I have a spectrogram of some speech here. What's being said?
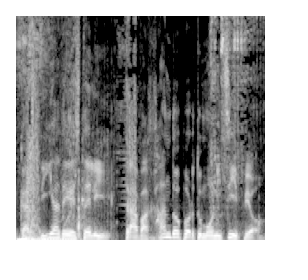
Alcaldía de Estelí, trabajando por tu municipio.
